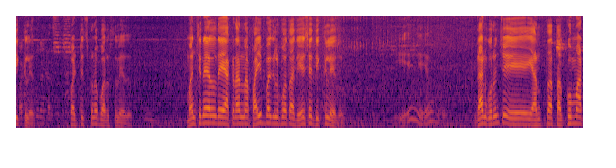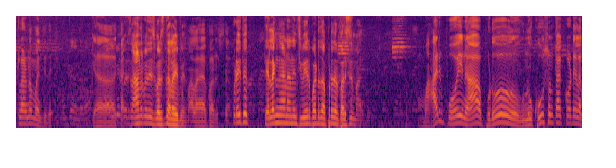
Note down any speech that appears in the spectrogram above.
దిక్కు లేదు. పట్టించుకునే పరిస్థితి లేదు. మంచినీళ్ళది ఎక్కడన్నా పైప్ పగిలిపోతే అది వేసే దిక్కు లేదు. దాని గురించి ఎంత తక్కువ మాట్లాడినా మంచిది. ఆంధ్రప్రదేశ్ పరిస్థితి అలా అయిపోయింది. అలా పరిస్థితి. ఎప్పుడైతే తెలంగాణ నుంచి వేరుపడ్డది అప్పుడే దాని పరిస్థితి మారిపోయింది. మారిపోయినా అప్పుడు నువ్వు కూర్చుంటాక కూడా ఇలా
